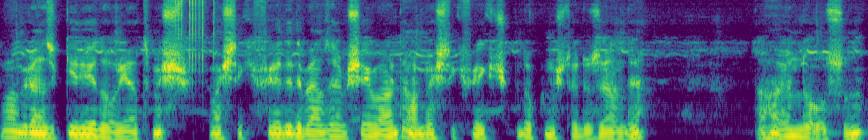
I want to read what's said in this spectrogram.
Ama birazcık geriye doğru yatmış. Baştaki F'de de benzer bir şey vardı ama baştaki F küçük bir dokunuşla düzeldi. Daha önde olsun.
